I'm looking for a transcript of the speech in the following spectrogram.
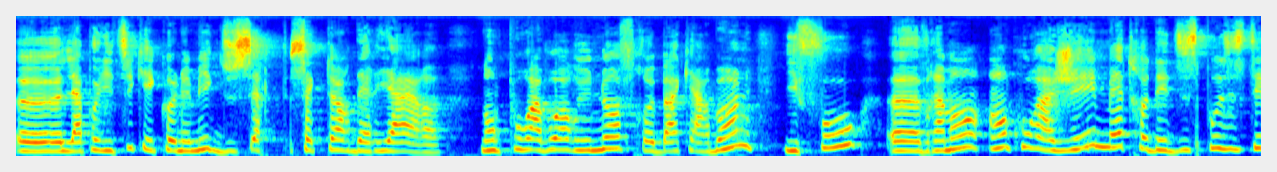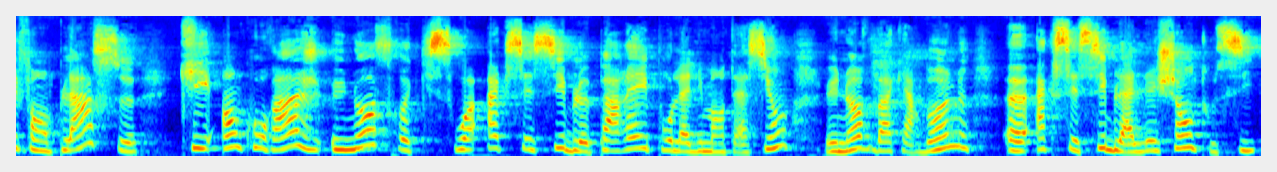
la politique économique du secteur derrière. Donc, pour avoir une offre bas carbone, il faut euh, vraiment encourager, mettre des dispositifs en place qui encouragent une offre qui soit accessible, pareil pour l'alimentation, une offre bas carbone, euh, accessible, alléchante aussi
